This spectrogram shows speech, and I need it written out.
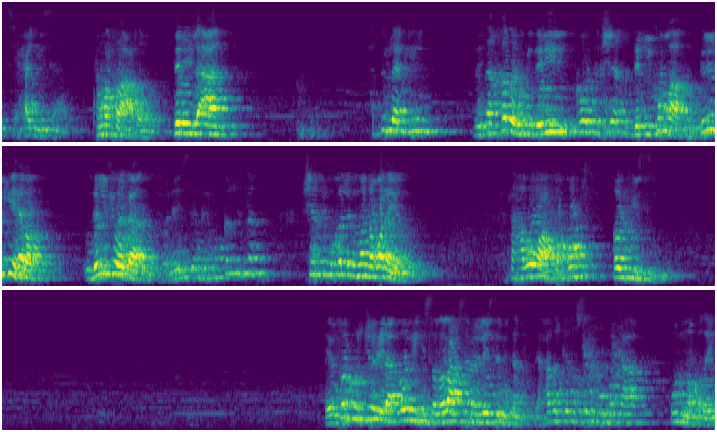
sixadiisa. Kuma raacdo. Daliil la'aan. Haduu laakiin fain akhadahu bidaliili qowlka sheekha daliil ku qaato. Daliilkii helo uu daliilkii ogaado falaysa bimuqallid la sheekii muqallid ma noqonayo. Xataa haba waafaqo qowlkiisii. Ee farku juuc ilaa qowlihi sala la alay slam laysa bitakid hadalkii rasuulku markaa u noqday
